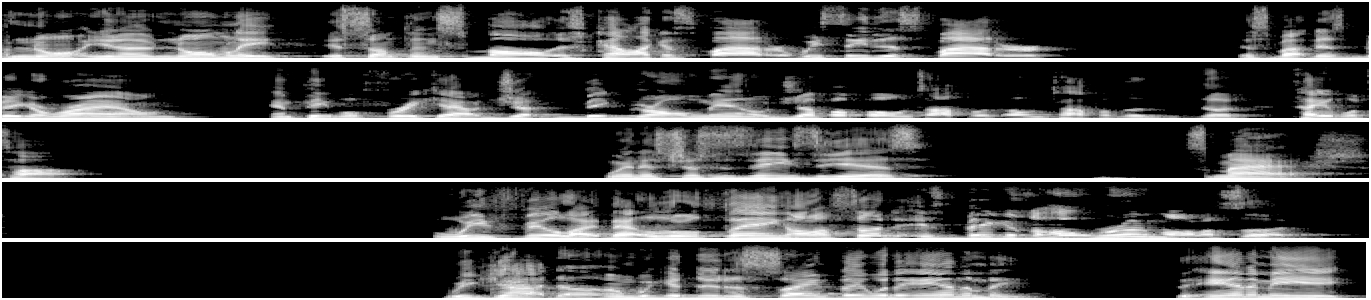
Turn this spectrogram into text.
No, you know, normally it's something small. It's kind of like a spider. We see this spider that's about this big around, and people freak out. Jump, big grown men will jump up on top of on top of the, the tabletop. When it's just as easy as smash. We feel like that little thing all of a sudden as big as the whole room all of a sudden. We got to, and we could do the same thing with the enemy. The enemy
